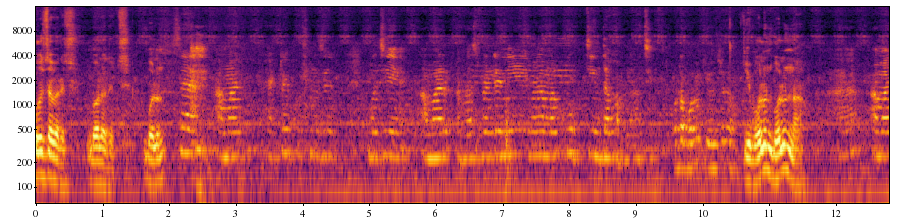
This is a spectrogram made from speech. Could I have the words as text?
বুঝতে পেরেছি বলে দিচ্ছি বলুন। স্যার আমার একটা প্রশ্ন যে বলছি আমার হাজব্যান্ডের নিয়ে মানে আমার খুব চিন্তা ভাবনা আছে। ওটা বলো কি হয়েছিল? কি বলুন বলুন না। আমার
